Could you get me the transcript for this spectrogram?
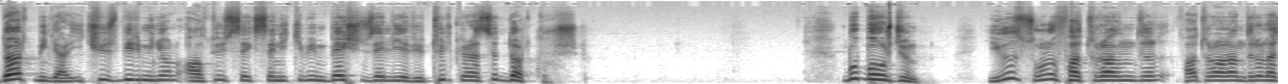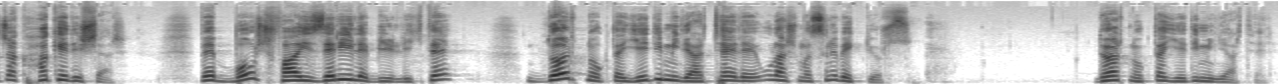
4 milyar 201 milyon 682 bin 557 Türk lirası 4 kuruş. Bu borcun yıl sonu faturalandır, faturalandırılacak hak edişler ve borç faizleriyle birlikte 4.7 milyar TL'ye ulaşmasını bekliyoruz. 4.7 milyar TL.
